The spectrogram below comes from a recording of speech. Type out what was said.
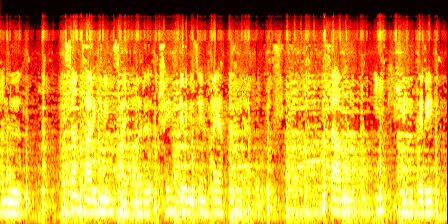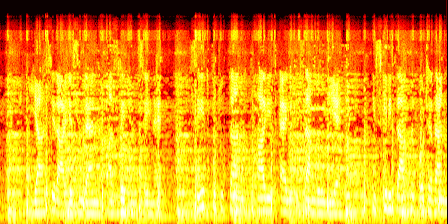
tanığı. İslam tarihinin sayfaları şehitlerimizin hayatlarıyla doludur. İslam'ın ilk şehitleri Yasir ailesinden Hazreti Hüseyin'e, Seyit Kutup'tan Halit el İstanbuli'ye, İskilip'te Aklık Hoca'dan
